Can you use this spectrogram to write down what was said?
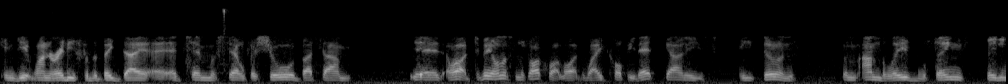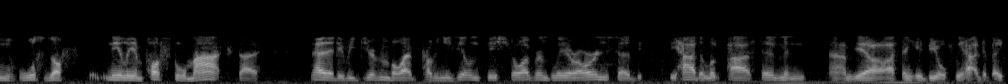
can get one ready for the big day, it's him with self assured. But um, yeah, to be honest, look, I quite like the way Copy that's going. He's he's doing some unbelievable things, beating horses off nearly impossible marks. So know that he'll be driven by probably New Zealand's best driver in Blair Orange, so it'd be hard to look past him. And um, yeah, I think he'd be awfully hard to beat.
